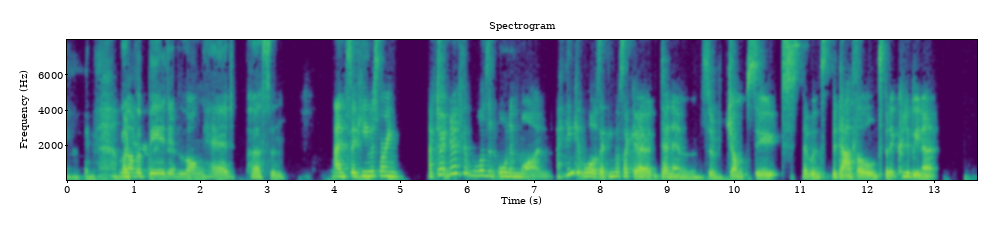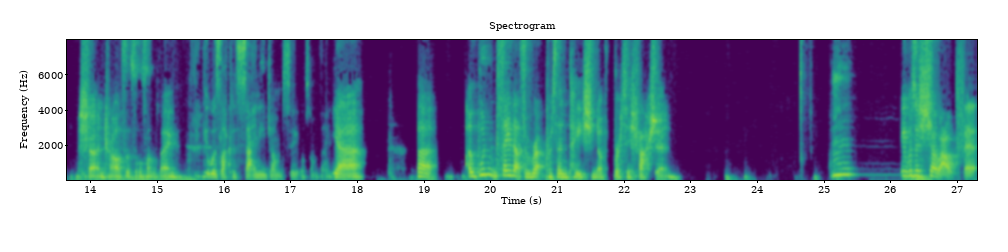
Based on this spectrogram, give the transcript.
we love a bearded, long-haired person. And so he was wearing. I don't know if it was an all-in-one. I think it was. I think it was like a denim sort of jumpsuit that was bedazzled, but it could have been a shirt and trousers or something. I think it was like a satiny jumpsuit or something. Yeah. But I wouldn't say that's a representation of British fashion. Mm, It was a show outfit.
